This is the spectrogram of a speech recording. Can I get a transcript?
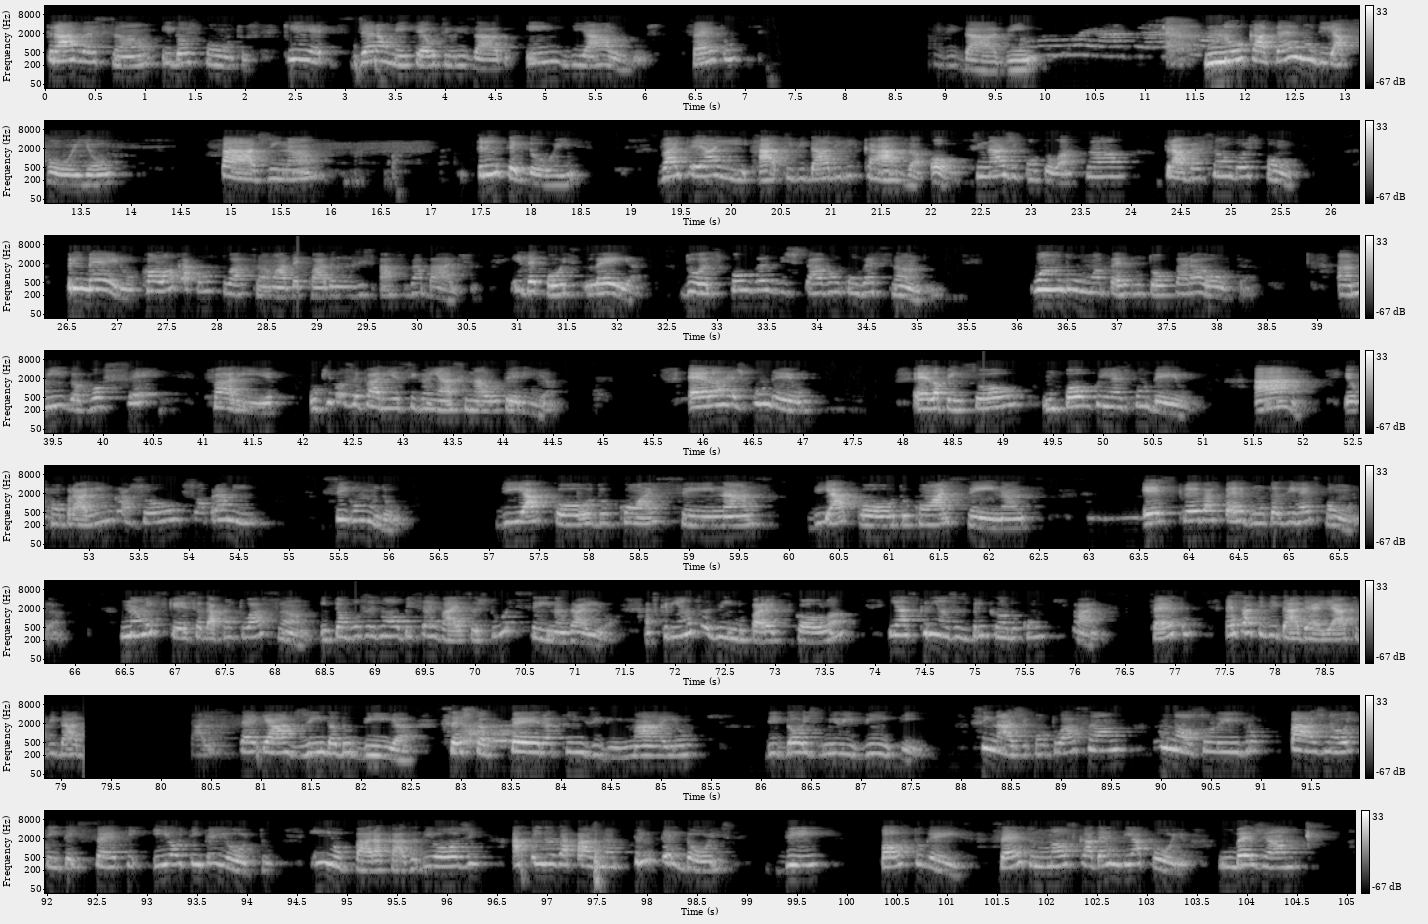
travessão e dois pontos, que é, geralmente é utilizado em diálogos, certo? Atividade no caderno de apoio, página 32, vai ter aí a atividade de casa, ó, sinais de pontuação, travessão, dois pontos. Primeiro, coloque a pontuação adequada nos espaços abaixo e depois leia. Duas pulgas estavam conversando quando uma perguntou para a outra: Amiga, você faria? O que você faria se ganhasse na loteria? Ela respondeu. Ela pensou um pouco e respondeu: Ah, eu compraria um cachorro só para mim. Segundo, de acordo com as cenas, de acordo com as cenas, escreva as perguntas e responda. Não esqueça da pontuação. Então, vocês vão observar essas duas cenas aí, ó. As crianças indo para a escola e as crianças brincando com os pais, certo? Essa atividade aí é a atividade. Aí segue a agenda do dia. Sexta-feira, 15 de maio de 2020. Sinais de pontuação no nosso livro, página 87 e 88 e o Para Casa de hoje, apenas a página 32 de português, certo? No nosso caderno de apoio. Um beijão,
